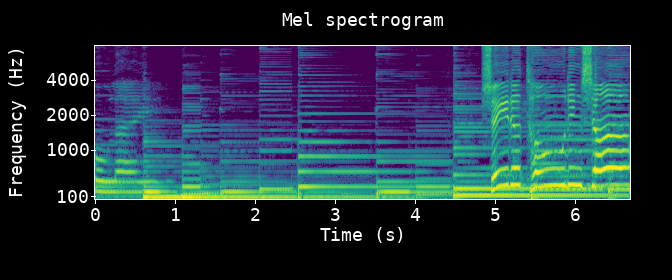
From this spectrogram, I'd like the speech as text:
后来，谁的头顶上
